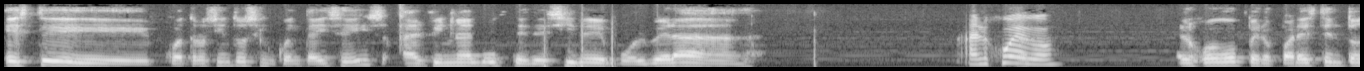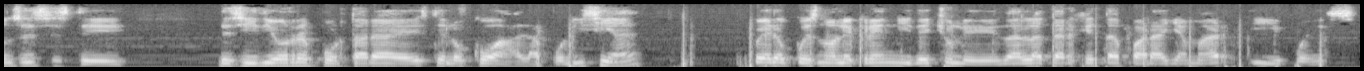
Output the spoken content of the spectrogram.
este 456 al final este decide volver a al juego al juego pero para este entonces este decidió reportar a este loco a la policía pero pues no le creen y de hecho le da la tarjeta para llamar y pues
